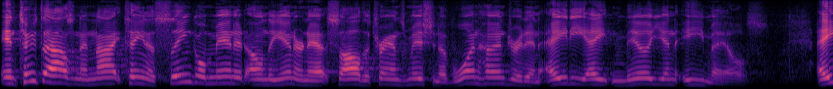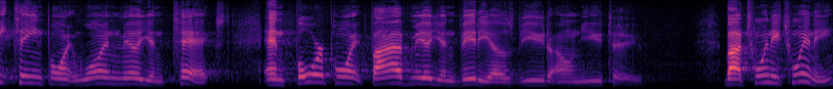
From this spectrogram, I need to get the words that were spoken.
In 2019, a single minute on the internet saw the transmission of 188 million emails. 18.1 million texts, and 4.5 million videos viewed on YouTube. By 2020,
